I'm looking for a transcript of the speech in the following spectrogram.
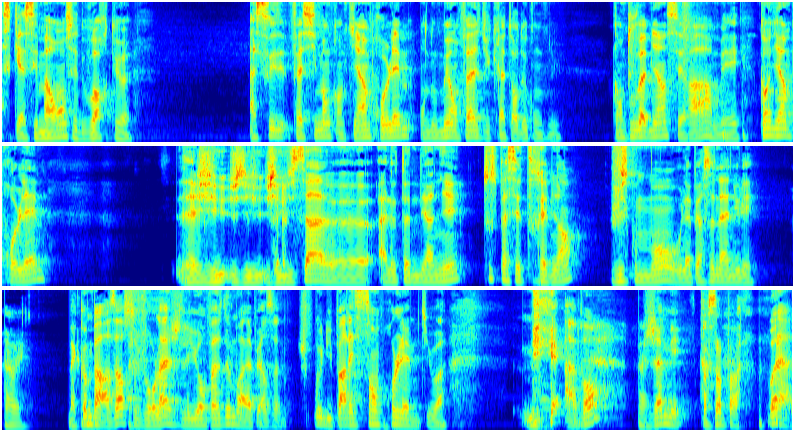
Ce qui est assez marrant, c'est de voir que assez facilement, quand il y a un problème, on nous met en face du créateur de contenu. Quand tout va bien, c'est rare, mais quand il y a un problème, euh, j'ai eu- j'ai ça euh, à l'automne dernier, tout se passait très bien jusqu'au moment où la personne a annulé. Ah oui. Bah, comme par hasard, ce jour-là, je l'ai eu en face de moi, la personne. Je pouvais lui parler sans problème, tu vois. Mais avant, Ouais. jamais. Pas sympa. Voilà,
